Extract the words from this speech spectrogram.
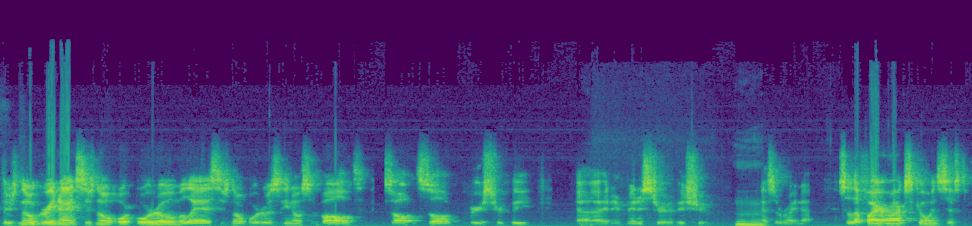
there's no Grey Knights, there's no Or- Ordo Malleus, there's no Ordo Xenos involved. It's all it's all very strictly uh, an administrative issue Mhm. as of right now. So the Firehawks go in system.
